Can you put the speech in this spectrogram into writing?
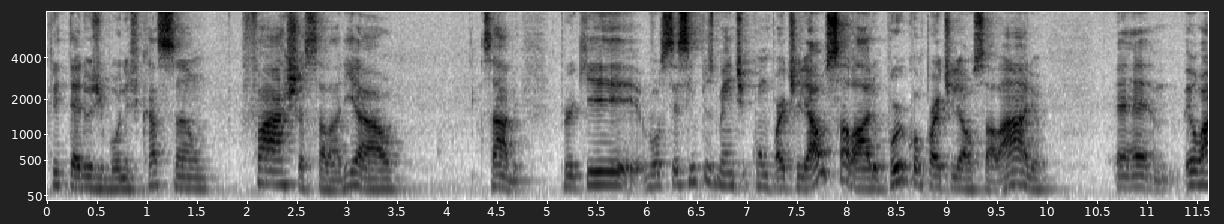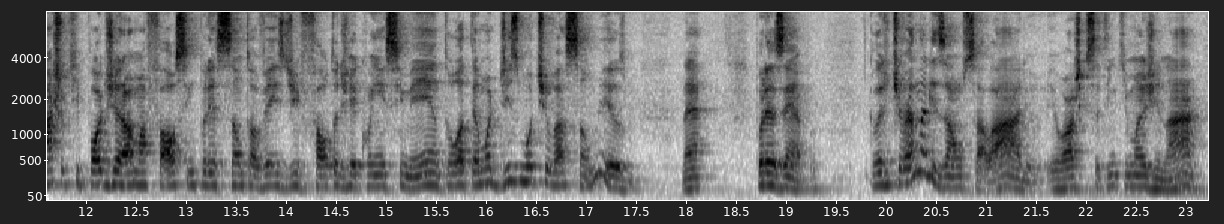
critérios de bonificação, faixa salarial, sabe? Porque você simplesmente compartilhar o salário por compartilhar o salário, é, eu acho que pode gerar uma falsa impressão, talvez, de falta de reconhecimento ou até uma desmotivação mesmo, né? Por exemplo, quando a gente vai analisar um salário, eu acho que você tem que imaginar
